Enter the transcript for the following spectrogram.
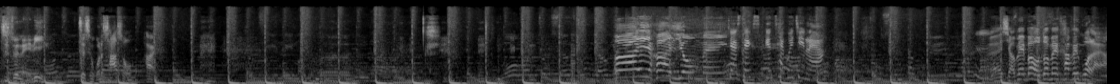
至尊雷力，这是我的杀手二。哎呀，有没？叫 s e x 跟蔡辉进来啊！哎，小妹，帮我端杯咖啡过来啊！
